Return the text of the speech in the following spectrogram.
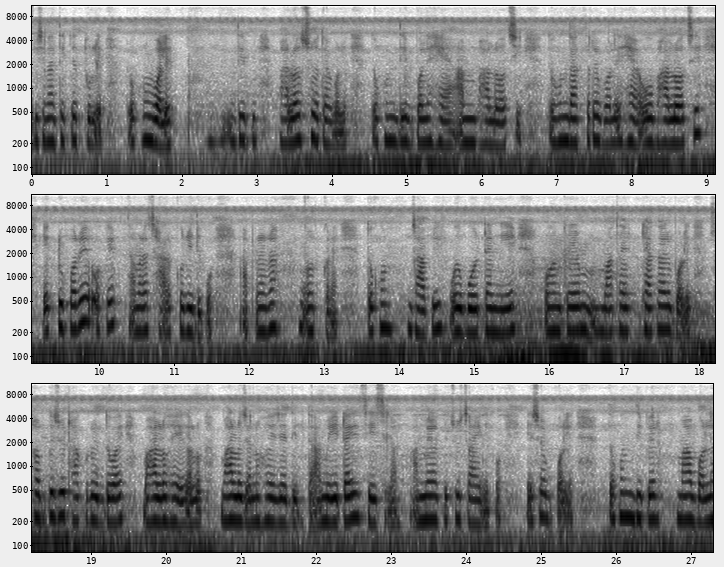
বিছানা থেকে তুলে তখন বলে দীপ ভালো আছো তাই বলে। তখন দীপ বলে হ্যাঁ আমি ভালো আছি। তখন ডাক্তারে বলে হ্যাঁ ও ভালো আছে, একটু পরে ওকে আমরা ছাড় করে দিব, আপনারা ওর করে তখন ঝাঁপি ওই বইটা নিয়ে ওখানকে মাথায় ঠেকার বলে, সব কিছু ঠাকুরের দোয়ায় ভালো হয়ে গেল, ভালো যেন হয়ে যায় দীপটা আমি এটাই চেয়েছিলাম, আমি আর কিছু চাইনি কো এসব বলে। তখন দীপের মা বলে,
